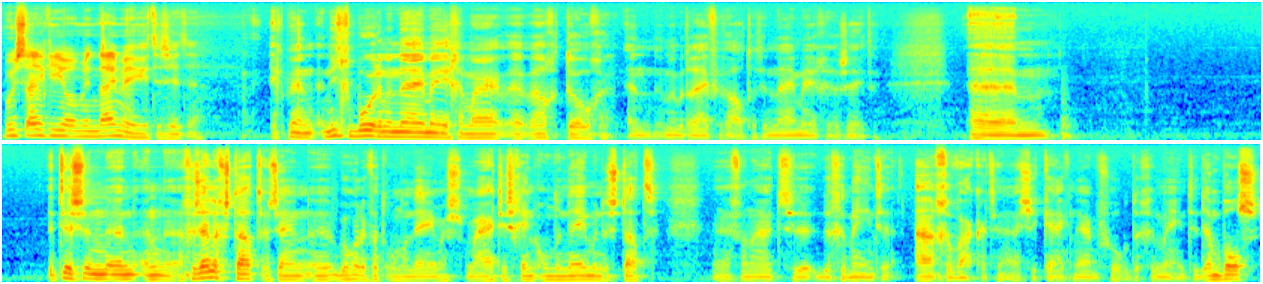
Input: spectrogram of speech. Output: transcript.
Hoe is het eigenlijk hier om in Nijmegen te zitten? Ik ben niet geboren in Nijmegen, maar uh, wel getogen. En mijn bedrijf heeft altijd in Nijmegen gezeten. Um, het is een, een, een, gezellige stad. Er zijn behoorlijk wat ondernemers. Maar het is geen ondernemende stad vanuit de gemeente aangewakkerd. Hè. Als je kijkt naar bijvoorbeeld de gemeente Den Bosch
